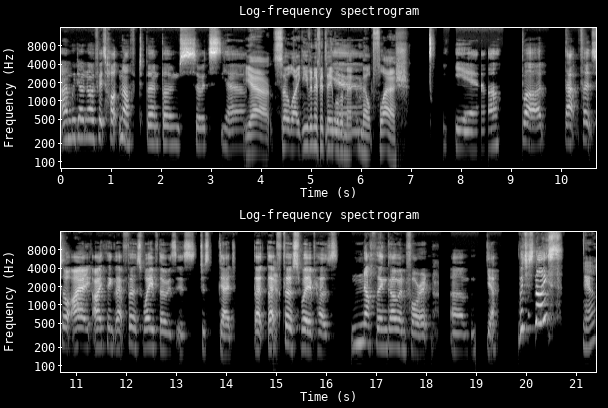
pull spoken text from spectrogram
And we don't know if it's hot enough to burn bones, so it's yeah, Yeah, so like even if it's able to me- melt flesh, yeah. But that first, so I I think that first wave though is is just dead. That that Yeah. first wave has nothing going for it. Um, yeah, which is nice. yeah.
